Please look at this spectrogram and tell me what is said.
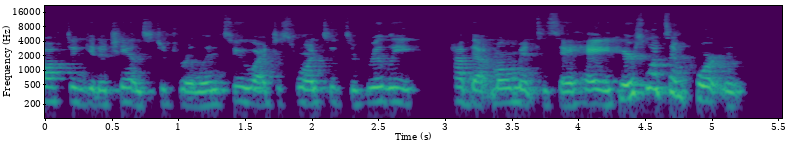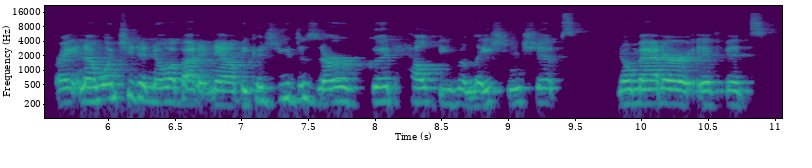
often get a chance to drill into, I just wanted to really have that moment to say, hey, here's what's important right? And I want you to know about it now because you deserve good, healthy relationships, no matter if it's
